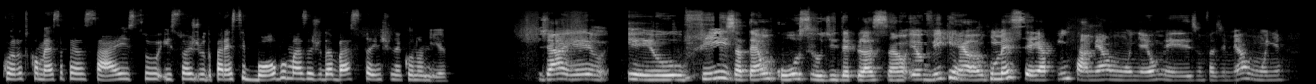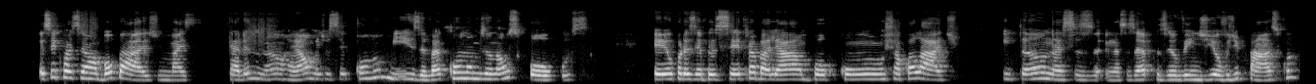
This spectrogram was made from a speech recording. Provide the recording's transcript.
Quando tu começa a pensar, isso, isso ajuda. Parece bobo, mas ajuda bastante na economia. Já eu, eu fiz até um curso de depilação. Eu vi que eu comecei a pintar minha unha eu mesma, fazer minha unha. Eu sei que pode ser uma bobagem, mas, cara, não, realmente você economiza, vai economizando aos poucos. Eu, por exemplo, eu sei trabalhar um pouco com chocolate. Então, nessas, nessas épocas, eu vendia ovo de Páscoa,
